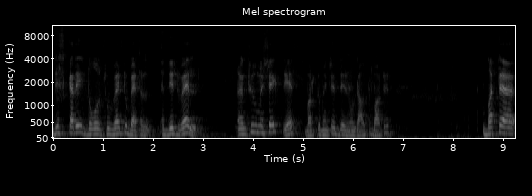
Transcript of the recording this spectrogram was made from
discouraged those who went to battle and did well. And few mistakes, yes, were committed, there is no doubt about it. But uh,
